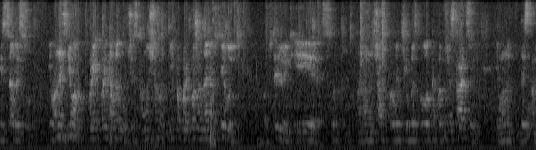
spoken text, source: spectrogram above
місцевий суд. І вони з нього прийняли участь, тому що ну, Нікополь кожен день обстрілюють, обстрілюють і на даний час пролетів безпілотник в адміністрацію, і вони десь там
